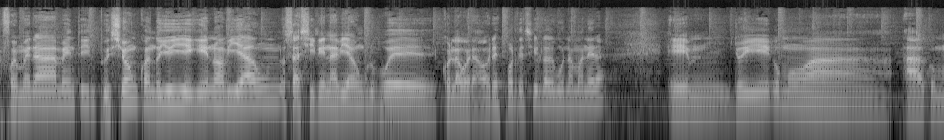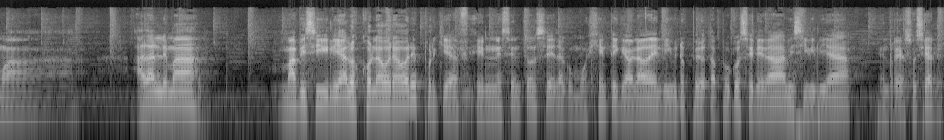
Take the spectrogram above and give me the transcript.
Fue meramente intuición. Cuando yo llegué no había un... O sea, si bien había un grupo de colaboradores, por decirlo de alguna manera, eh, yo llegué como a, a como a, a, darle más, más visibilidad a los colaboradores porque en ese entonces era como gente que hablaba de libros pero tampoco se le daba visibilidad en redes sociales.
